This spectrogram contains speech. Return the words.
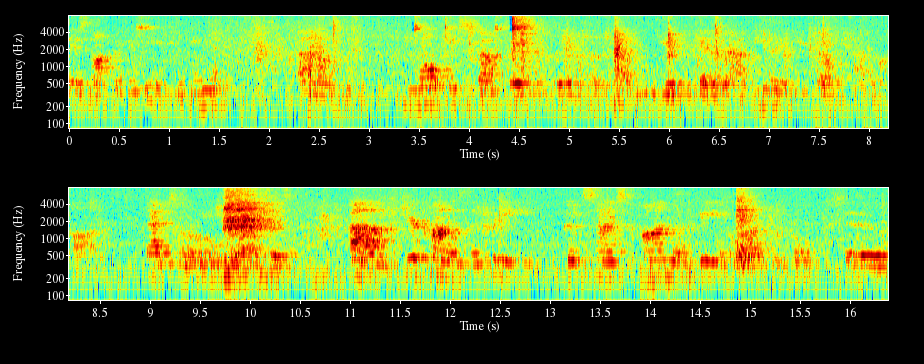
It is not going to be inconvenient. Um, You won't be stuck basically in a hotel. You will be able to get around even if you don't have a car. That is one of the advantages. Um, GearCon is a pretty good sized con. There'll be a lot of people. So,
